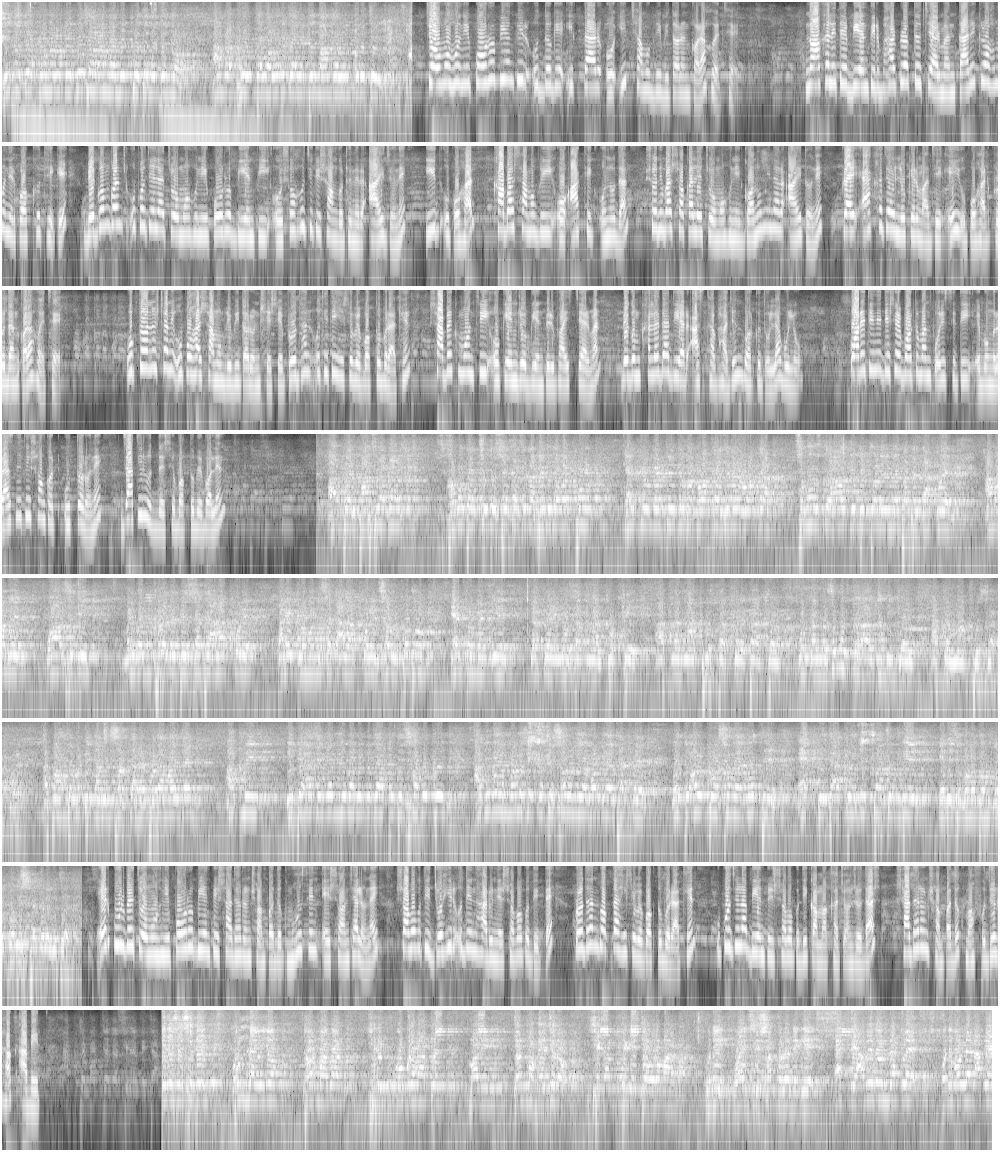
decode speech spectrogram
বিগত পনেরোটি বছর আমরা নির্বাচনের জন্য আমরা ভোট দেওয়ার অধিকারের জন্য আন্দোলন করেছি। চৌমোহনী পৌর বিএনপির উদ্যোগে ইফতার ও ঈদ সামগ্রী বিতরণ করা হয়েছে। নোয়াখালীতে বিএনপির ভারপ্রাপ্ত চেয়ারম্যান তারেক রহমানের পক্ষ থেকে বেগমগঞ্জ উপজেলা চৌমোহনী পৌর বিএনপি ও সহযোগী সংগঠনের আয়োজনে ঈদ উপহার, খাবার সামগ্রী ও আর্থিক অনুদান শনিবার সকালে চৌমোহনী গণমিনার আয়তনে প্রায় এক হাজার লোকের মাঝে এই উপহার প্রদান করা হয়েছে। উক্ত অনুষ্ঠানে উপহার সামগ্রী বিতরণ শেষে প্রধান অতিথি হিসেবে বক্তব্য রাখেন সাবেক মন্ত্রী ও কেন্দ্রীয় বিএনপির ভাইস চেয়ারম্যান বেগম খালেদা জিয়ার আস্থা ভাজন বরকতুল্লাহ বুলু। পরে তিনি দেশের বর্তমান পরিস্থিতি এবং রাজনীতির সংকট উত্তরণে জাতির উদ্দেশ্যে বক্তব্যে বলেন শেখ হাসিনা ভেঙে যাওয়ার পর যখন সমস্ত রাজনৈতিক দলের নেতাদের ডাকলেন আমাদের মহাসচিব মেগন খালেদাদের সাথে আলাপ করে, তারেক রহমানের সাথে আলাপ করে সর্বপ্রথম ক্যান্টনমেন্ট গিয়ে ডক্টর ইনোস আপনার পক্ষে আপনার নাম প্রস্তাব করে, তারপর অন্যান্য সমস্ত রাজনৈতিক দল আপনার নাম প্রস্তাব করে। আপনি অন্তর্বর্তীকালীন সরকারের প্রধান হয়েছেন আপনি ইতিহাসে এমনিভাবে বিচারপতি সামগ্রিক আজীবন মানুষের কাছে স্মরণীয় বর্ণীয় থাকবেন। অতি অল্প সময়ের মধ্যে একটি জাতীয় নির্বাচন দিয়ে এদেশে গণতন্ত্র প্রতিষ্ঠা করে গেছে। এর পূর্বে চৌমোহনী পৌর বিএনপির সাধারণ সম্পাদক মোহসিন এর সঞ্চালনায় সভাপতি জহির উদ্দিন হারুনের সভাপতিত্বে প্রধান বক্তা হিসেবে বক্তব্য রাখেন উপজেলা বিএনপির সভাপতি কামাখ্যা চন্দ্র দাস সাধারণ সম্পাদক মাহফুজুল হক আবেদ। বিদেশে সেদিন গুন্ডাইজম ধর্মাগণ সেদিন উগ্রবাদের মানে জন্ম হয়েছিল। সেখান থেকে জওরমান উনি ওয়াইসির সম্মেলনে গিয়ে একটি আবেদন রাখলেন। উনি বললেন, আমি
